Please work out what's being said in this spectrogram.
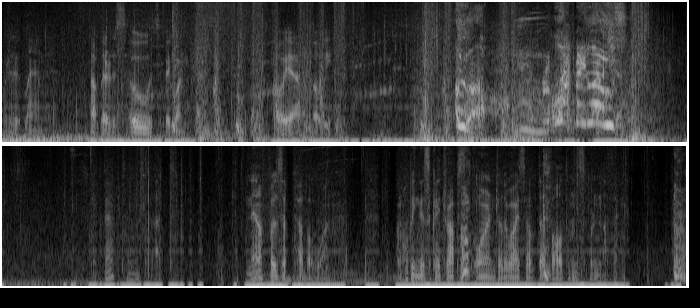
Where did it land? Oh, there it is. Oh, it's a big one. Oh yeah, Moby. Let me loose! Gotcha. Take that and that. Now for the purple one. I'm hoping this guy drops the orange, otherwise I'll default on this for nothing.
